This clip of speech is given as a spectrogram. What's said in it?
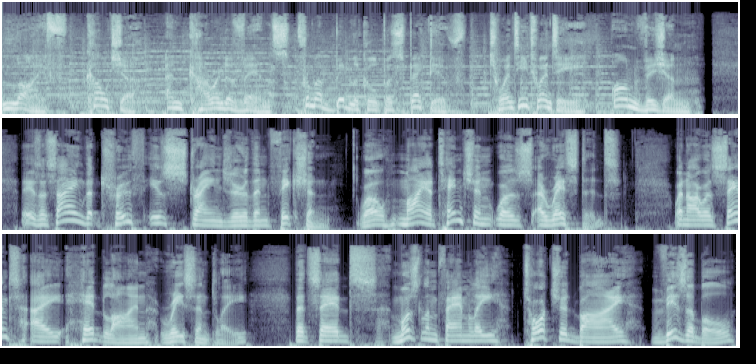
Life, culture, and current events from a biblical perspective. 2020 on Vision. There's a saying that truth is stranger than fiction. Well, my attention was arrested when I was sent a headline recently that said Muslim family tortured by visible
